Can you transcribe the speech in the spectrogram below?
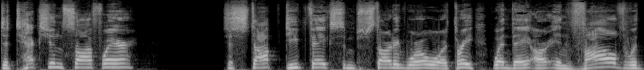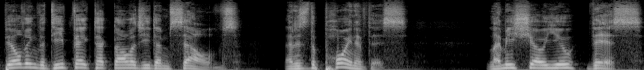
detection software to stop deepfakes from starting World War III when they are involved with building the deepfake technology themselves. That is the point of this. Let me show you this.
